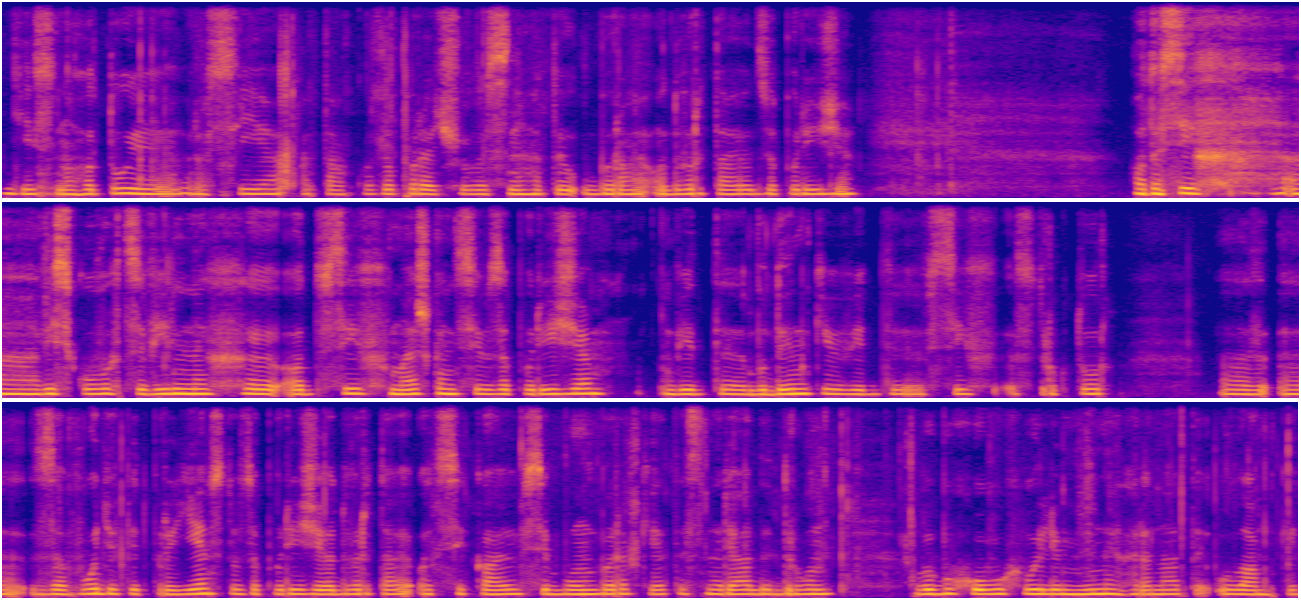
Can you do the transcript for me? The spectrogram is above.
Дійсно, готує Росія атаку. Заперечую весь негатив, убирає, одвертають Запоріжжя. От усіх е, військових, цивільних, е, від всіх мешканців Запоріжжя, від е, будинків, від всіх структур заводів, підприємств Запоріжжя одвертаю, відсікаю всі бомби, ракети, снаряди, дрон, вибухову хвилю, міни, гранати, уламки,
